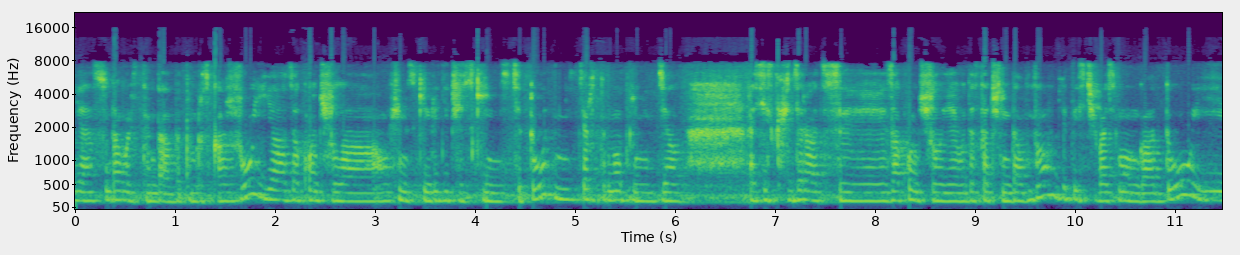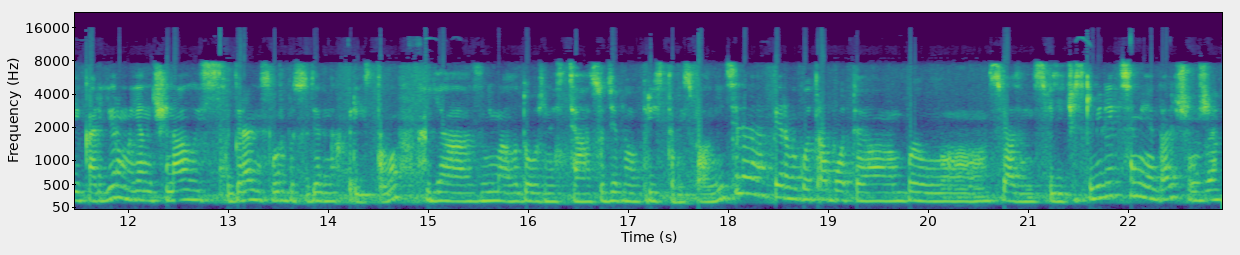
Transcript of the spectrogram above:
Я с удовольствием да, об этом расскажу. Я закончила Уфимский юридический институт институт Министерства внутренних дел Российской Федерации. Закончила я его достаточно давно, в 2008 году, и карьера моя начиналась с Федеральной службы судебных приставов. Я занимала должность судебного пристава-исполнителя. Первый год работы был э, связан с физическими лицами, дальше уже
